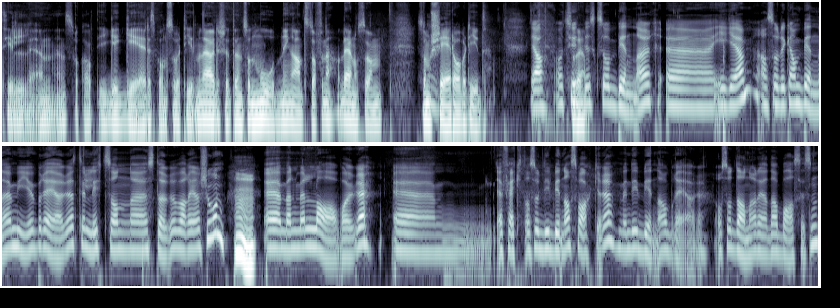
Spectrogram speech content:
til en, en såkalt IGG-respons over tid. Men det er jo rett og slett en sånn modning av antistoffene, og det er noe som, som mm. skjer over tid. Ja, og typisk så, binder uh, eh, IGM. Altså det kan binde mye bredere til litt sånn uh, større variasjon, mm. uh, men med lavere effekt. Altså de binder svakere, men de binder bredere. Og så danner det da basisen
